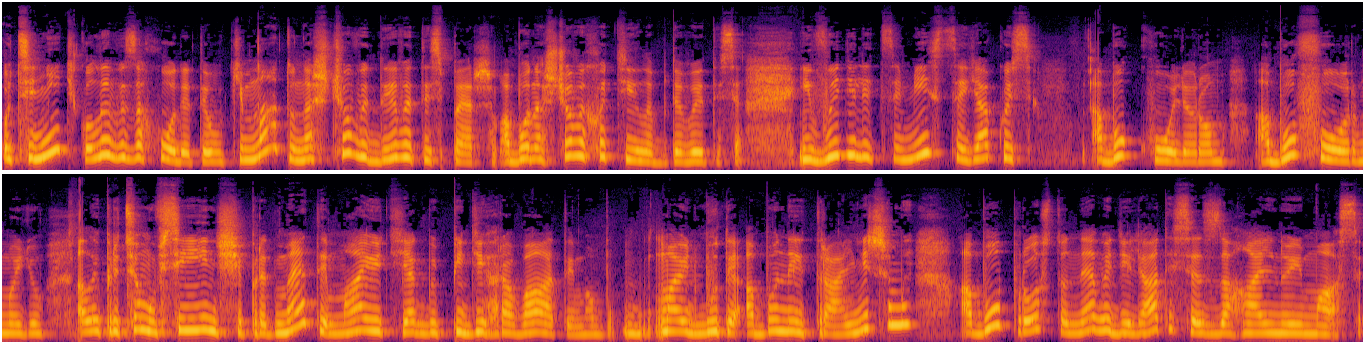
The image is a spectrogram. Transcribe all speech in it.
Оцініть, коли ви заходите у кімнату, на що ви дивитесь першим, або на що ви хотіли б дивитися, і виділіть це місце якось. Або кольором, або формою, але при цьому всі інші предмети мають якби підігравати, мають бути або нейтральнішими, або просто не виділятися з загальної маси.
